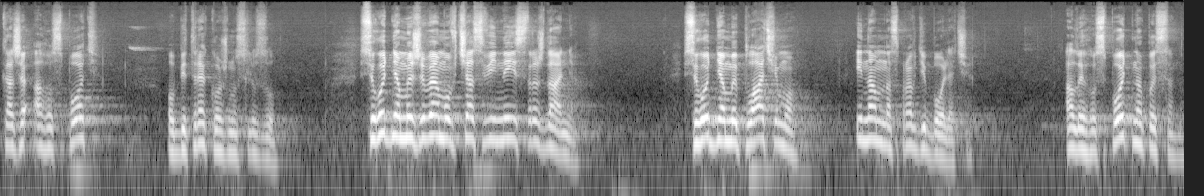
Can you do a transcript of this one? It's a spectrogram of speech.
Каже, а Господь обітре кожну сльозу. Сьогодні ми живемо в час війни і страждання. Сьогодні ми плачемо, і нам насправді боляче. Але Господь написано,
